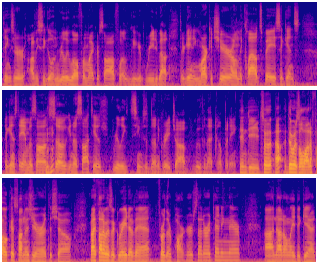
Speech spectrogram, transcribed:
Things are obviously going really well for Microsoft. Well, we read about they're gaining market share on the cloud space against against Amazon. Mm -hmm. So, you know, Satya really seems to have done a great job moving that company. Indeed, so uh, there was a lot of focus on Azure at the show, but I thought it was a great event for their partners that are attending there. Uh, not only to get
